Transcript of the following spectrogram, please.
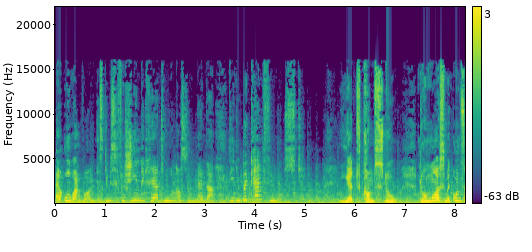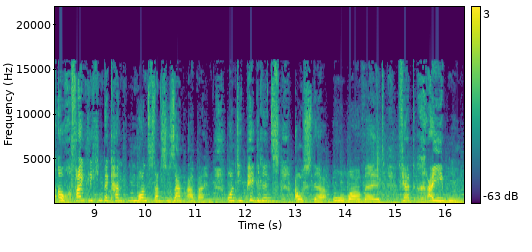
erobern wollen. Es gibt verschiedene Kreaturen aus dem Nether, die du bekämpfen musst. Jetzt kommst du. Du musst mit uns auch feindlichen bekannten Monstern zusammenarbeiten und die Piglins aus der Oberwelt vertreiben.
